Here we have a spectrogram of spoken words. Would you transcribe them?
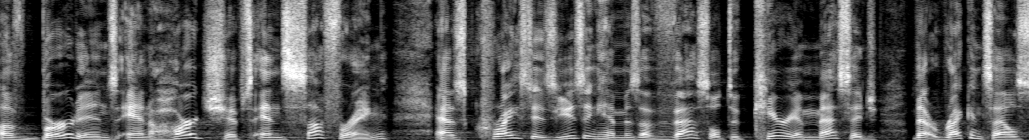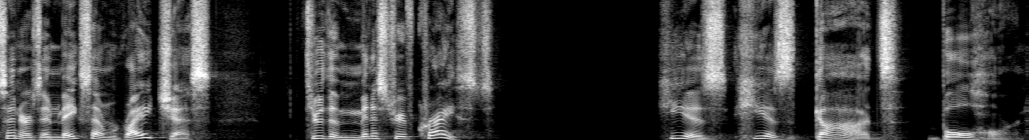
of burdens and hardships and suffering as Christ is using him as a vessel to carry a message that reconciles sinners and makes them righteous through the ministry of Christ. He is, he is God's bullhorn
